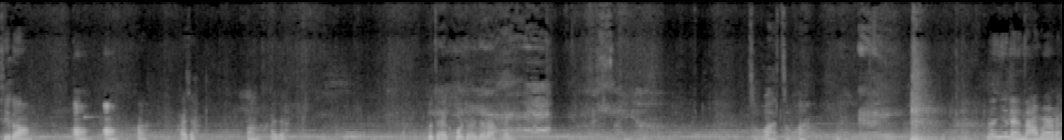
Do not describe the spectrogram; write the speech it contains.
洗澡，啊啊，啊，孩子，啊孩子，不戴口罩这俩孩子，哎呀，走啊走啊，那你俩哪玩吧，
